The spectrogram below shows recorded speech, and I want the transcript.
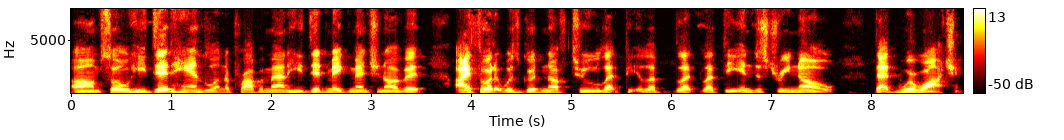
Um, so he did handle it in a proper manner. He did make mention of it. I thought it was good enough to let let let, let the industry know that we're watching,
